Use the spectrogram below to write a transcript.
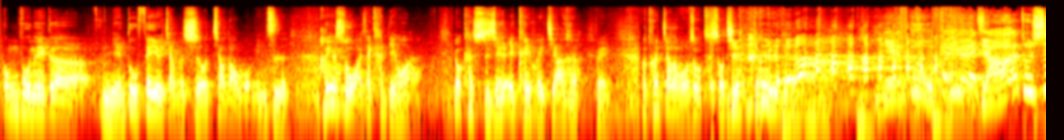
公布那个年度飞跃奖的时候叫到我名字？那个时候我还在看电话，因为看时间，哎，可以回家了。对，然后突然叫到我说手机掉进去。年度飞跃奖得主是，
